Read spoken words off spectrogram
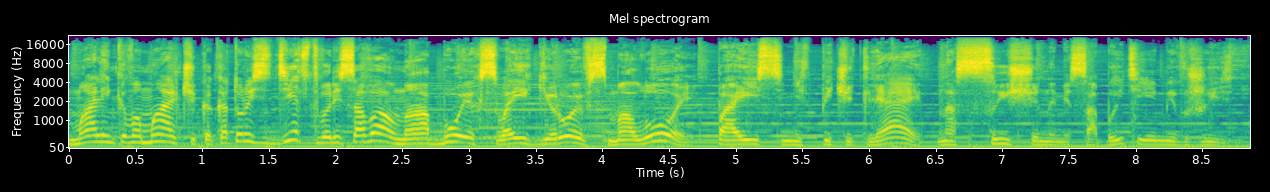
маленького мальчика, который с детства рисовал на обоих своих героев смолой, поистине впечатляет насыщенными событиями в жизни.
